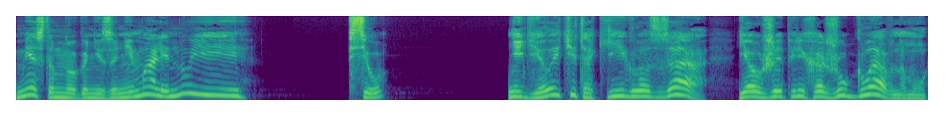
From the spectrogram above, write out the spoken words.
места много не занимали, ну и... все». Не делайте такие глаза. Я уже перехожу к главному.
